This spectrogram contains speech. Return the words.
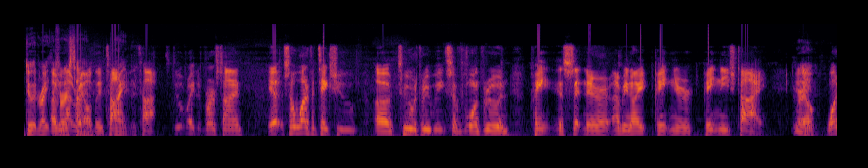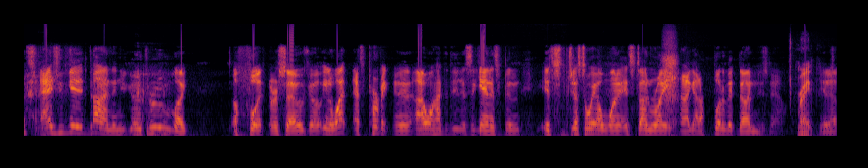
Do it right the I mean, first not time. rail, the top, Right. the top. Do it right the first time. Yeah. So what if it takes you uh, two or three weeks of going through and paint, uh, sitting there every night painting your painting each tie? You know, Right. once as you get it done, then you go through like a foot or so. Go, you know what? That's perfect. And I won't have to do this again. It's been, it's just the way I want it. It's done right, and I got a foot of it done just now. Right. You know.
